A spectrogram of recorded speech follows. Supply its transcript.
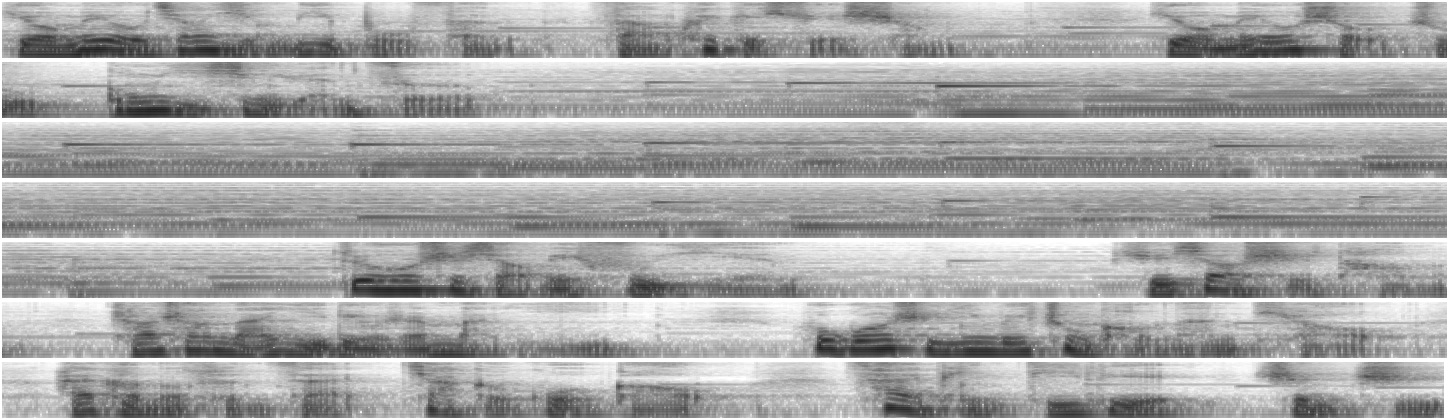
有没有将盈利部分反馈给学生，有没有守住公益性原则。最后是小薇复言，学校食堂常常难以令人满意，不光是因为众口难调。还可能存在价格过高、菜品低劣，甚至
